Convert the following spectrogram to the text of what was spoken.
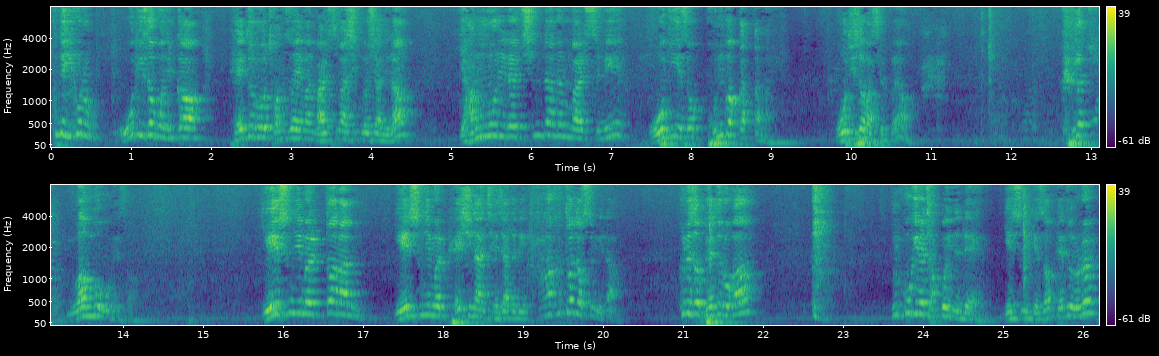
근데 이거를 어디서 보니까 베드로 전서에만 말씀하신 것이 아니라 양무리를 친다는 말씀이 어디에서 본 것 같단 말이에요. 어디서 봤을까요? 그렇죠. 요한복음에서. 예수님을 떠난 예수님을 배신한 제자들이 다 흩어졌습니다. 그래서 베드로가 물고기를 잡고 있는데 예수님께서 베드로를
